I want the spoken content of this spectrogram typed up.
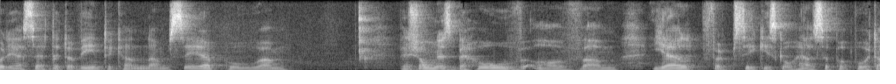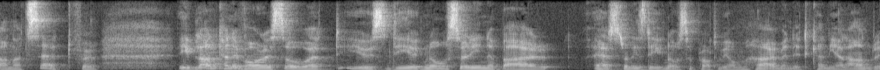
på det sättet och vi inte kan um, se på um, personers behov av um, hjälp för psykisk ohälsa på, på ett annat sätt. För ibland kan det vara så att just diagnoser innebär ätstörningsdiagnoser pratar vi om här men det kan gälla andra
